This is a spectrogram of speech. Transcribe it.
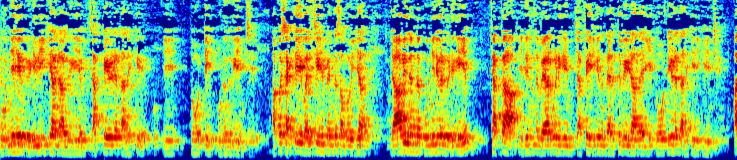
കുഞ്ഞിൽ വിടുവിക്കാനാകുകയും ചക്കയുടെ തലയ്ക്ക് ഈ തോട്ടി കുടുങ്ങുകയും ചെയ്തു. അപ്പൊ ശക്തി വലിച്ചു കഴിയുമ്പോൾ എന്ത് സംഭവിക്കാം പ്ലാവിൽ നിന്ന് കുഞ്ഞിലുകൾ വിടുകയും ചക്ക ഇതിൽ നിന്ന് വേർപെടുകയും ചക്ക ഇരിക്കുന്ന നിലത്ത് വീഴാതെ ഈ തോട്ടിയുടെ തലയ്ക്ക് ഇരിക്കുകയും ചെയ്യും ആ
